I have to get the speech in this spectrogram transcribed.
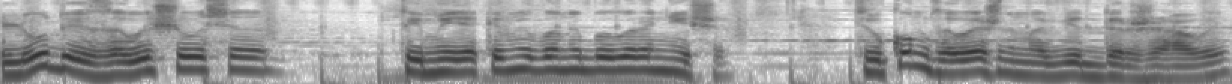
Люди залишилися тими, якими вони були раніше, цілком залежними від держави,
